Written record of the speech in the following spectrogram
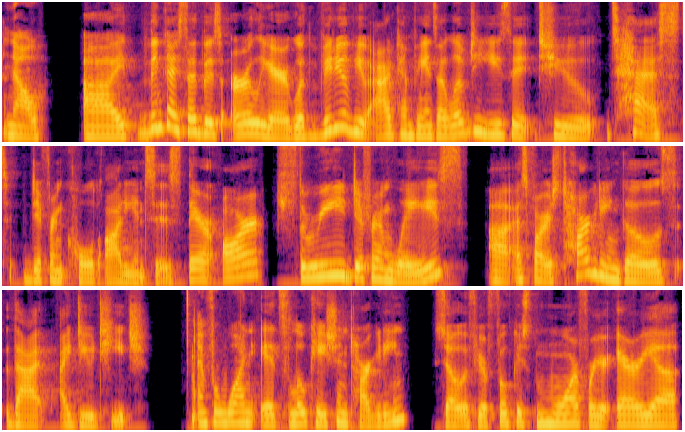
Now, I think I said this earlier with video view ad campaigns. I love to use it to test different cold audiences. There are three different ways uh, as far as targeting goes that I do teach. And for one, it's location targeting. So if you're focused more for your area,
